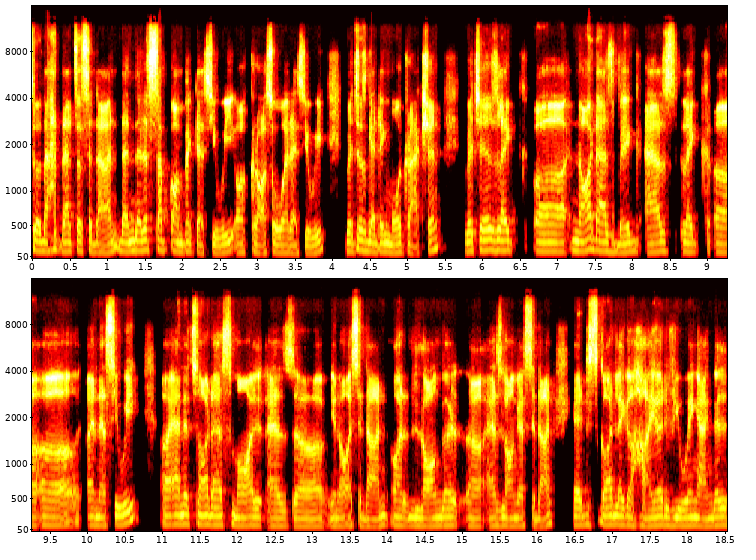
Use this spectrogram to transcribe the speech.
so that that's a sedan. Then there is subcompact suv or crossover suv which is getting more traction which is like uh, not as big as like uh, uh, an suv uh, and it's not as small as uh, you know a sedan or longer uh, as long as sedan. It's got like a higher viewing angle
